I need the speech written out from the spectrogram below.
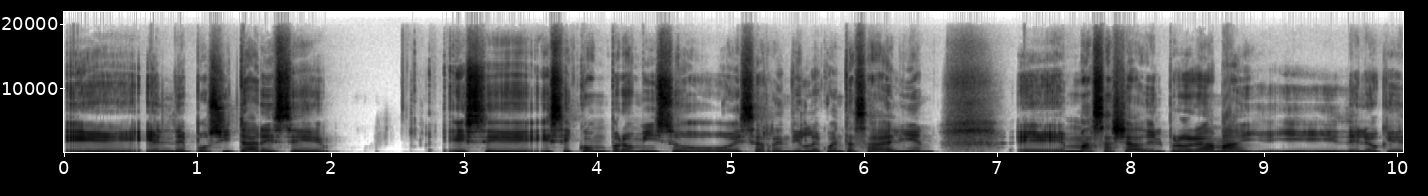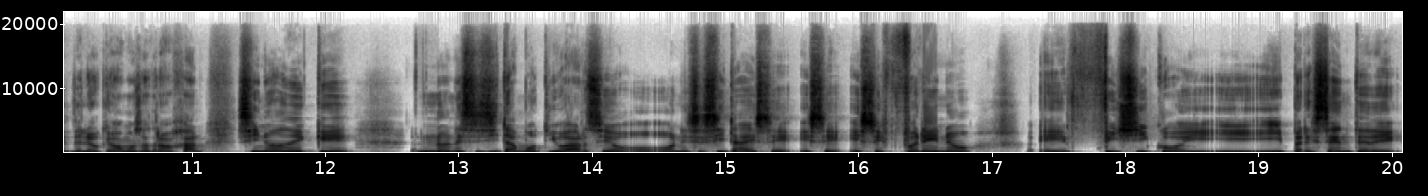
eh, el depositar ese, ese, ese, compromiso o ese rendirle cuentas a alguien eh, más allá del programa y, de, lo que, de, lo que, vamos a trabajar, sino de que no necesita motivarse o, necesita ese, ese, ese freno eh, físico y, presente de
